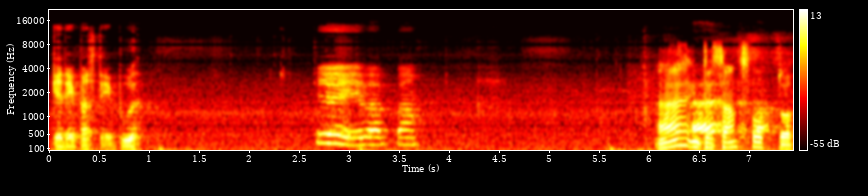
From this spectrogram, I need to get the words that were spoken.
Geht passt eh, Bur. Ja, eh, Papa. Ah, interessantes Foto.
